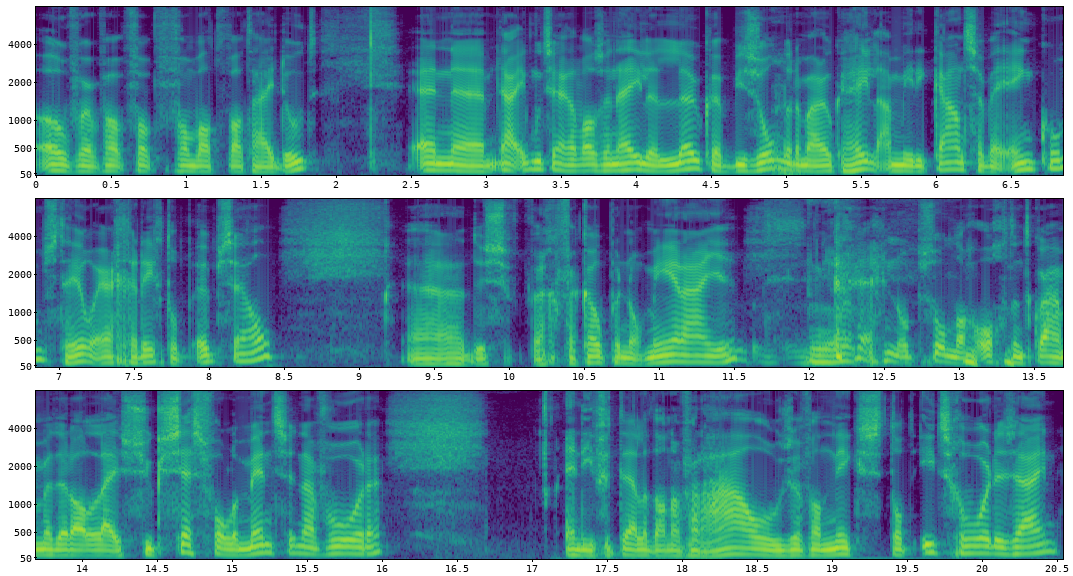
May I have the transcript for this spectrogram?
over van, van, van, wat, wat hij doet. En ja, ik moet zeggen, het was een hele leuke, bijzondere, maar ook hele Amerikaanse bijeenkomst. Heel erg gericht op upsell. Uh, dus we verkopen nog meer aan je. Ja. en op zondagochtend kwamen er allerlei succesvolle mensen naar voren. En die vertellen dan een verhaal hoe ze van niks tot iets geworden zijn.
